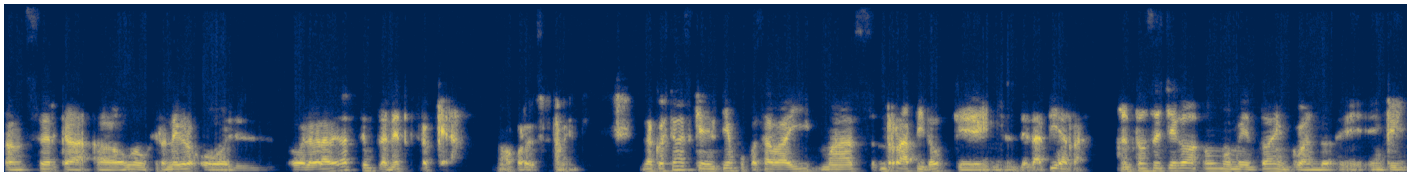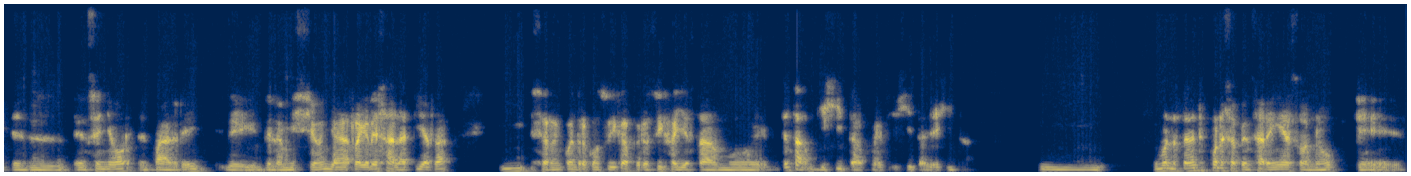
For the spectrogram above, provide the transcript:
tan cerca a un agujero negro o, el, o la gravedad de un planeta, creo que era, no me acuerdo exactamente. La cuestión es que el tiempo pasaba ahí más rápido que el de la Tierra. Entonces llega un momento en cuando eh, en que el, señor, el padre de, de, la misión, ya regresa a la tierra y se reencuentra con su hija, pero su hija ya está muy, ya está viejita, pues viejita, viejita. Y, bueno, también te pones a pensar en eso, ¿no? Que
